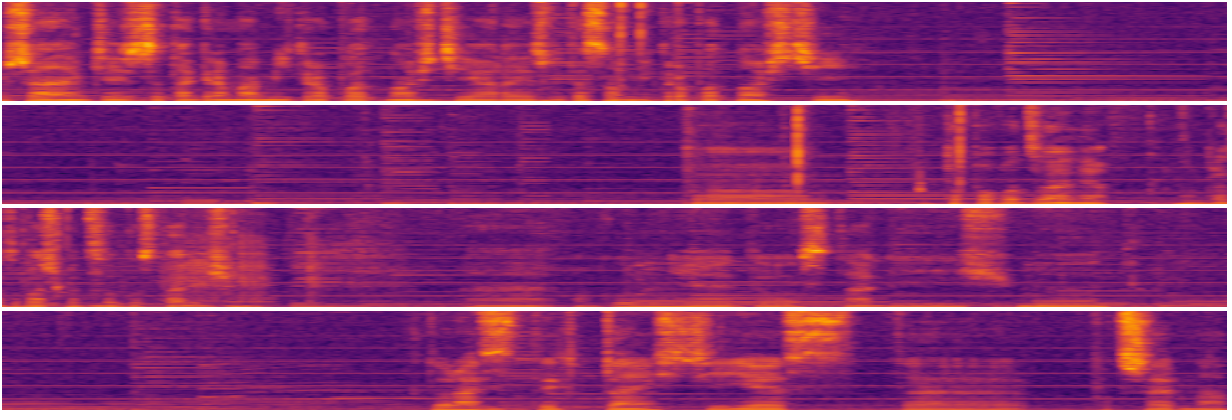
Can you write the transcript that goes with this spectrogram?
Słyszałem gdzieś, że ta gra ma mikropłatności, ale jeżeli to są mikropłatności, to, to powodzenia. Dobra, zobaczmy co dostaliśmy. E, ogólnie dostaliśmy... Któraś z tych części jest e, potrzebna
